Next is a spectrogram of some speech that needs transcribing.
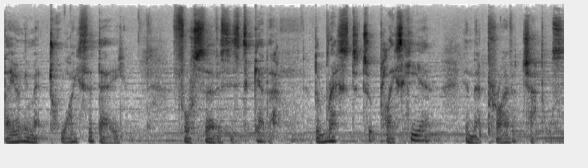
they only met twice a day for services together. The rest took place here in their private chapels.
